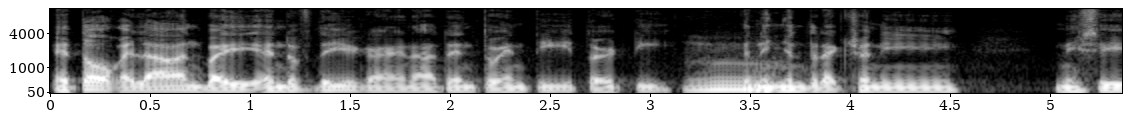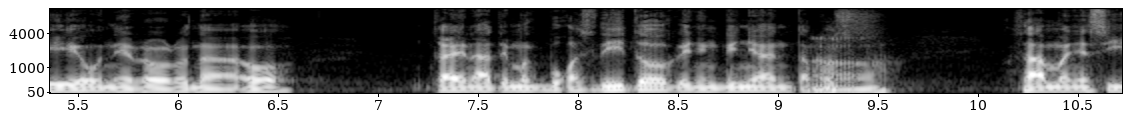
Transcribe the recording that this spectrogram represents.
eto, kailangan by end of the year, kaya natin 20, 30. Mm. Ganun yung direction ni, ni CEO, ni Roro na, oh, kaya natin magbukas dito, ganyan-ganyan. Tapos, Oo. Kasama niya si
